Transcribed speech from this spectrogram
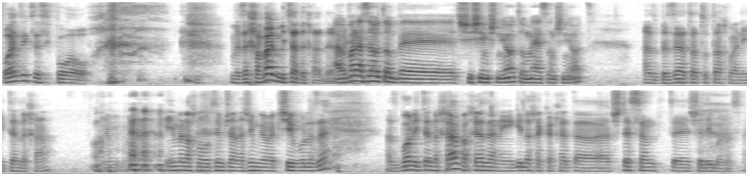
פרנזיק זה סיפור ארוך. וזה חבל מצד אחד. דרך אבל בוא. נעשה אותו ב-60 שניות או 120 שניות. אז בזה אתה תותח ואני אתן לך. אני- אם אנחנו רוצים שאנשים גם יקשיבו לזה, אז בוא ניתן לך ואחרי זה אני אגיד לך ככה את השתי סנט אה, שלי בנושא.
